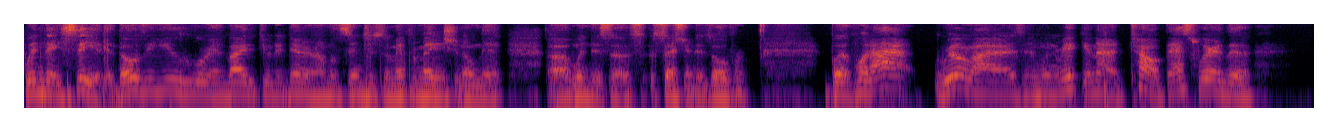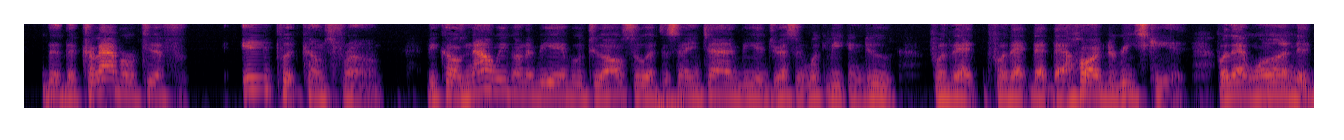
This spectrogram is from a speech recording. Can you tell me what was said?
when they see it. And those of you who are invited to the dinner, I'm gonna send you some information on that uh, when this uh, session is over. But what I realized, and when Rick and I talked, that's where the the, the collaborative input comes from because now we're going to be able to also at the same time be addressing what we can do for that for that that that hard to reach kid. For that one that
